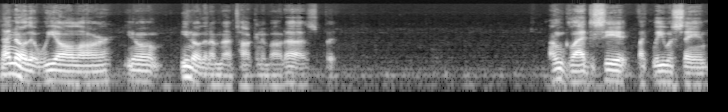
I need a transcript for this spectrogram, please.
And I know that we all are. You know, you know that I'm not talking about us, but I'm glad to see it. Like Lee was saying,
